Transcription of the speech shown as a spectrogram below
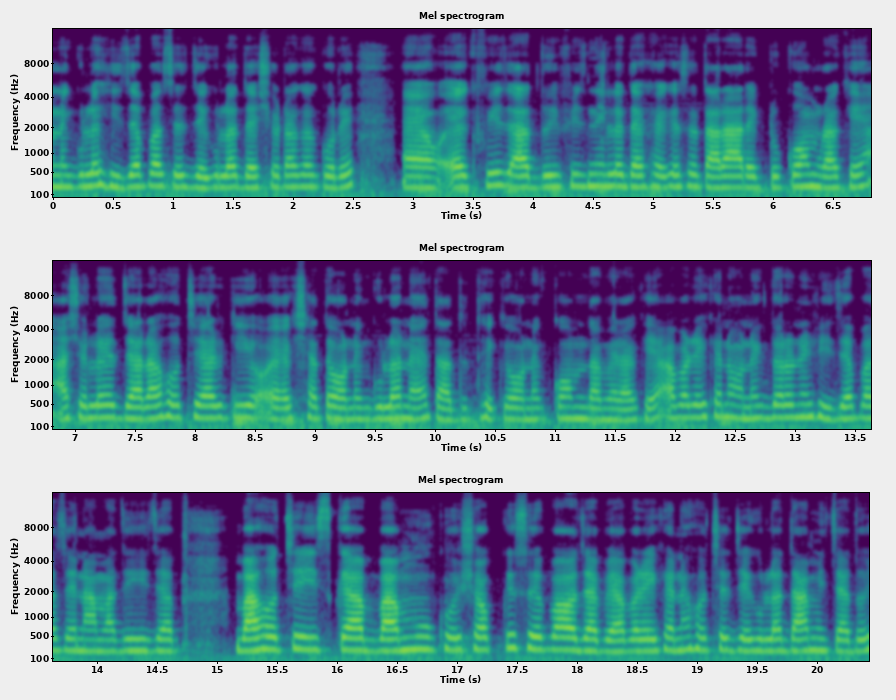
অনেকগুলো হিজাব আছে, যেগুলো দেড়শো টাকা করে এক পিস আর দুই পিস নিলে দেখা গেছে তারা আর একটু কম রাখে। আসলে যারা হচ্ছে আর কি একসাথে অনেকগুলো নেয়, তাদের থেকে অনেক কম দামে রাখে। আবার এখানে অনেক ধরনের হিজাব আছে নামাজি হিজাব বা হচ্ছে স্কার্ফ বা মুখ সব কিছুই পাওয়া যাবে। আবার এখানে হচ্ছে যেগুলো দামি চাদর,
